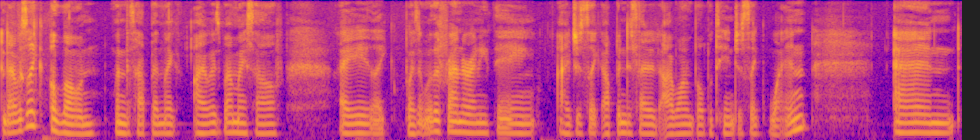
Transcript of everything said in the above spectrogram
And I was like alone when this happened. Like I was by myself. I like wasn't with a friend or anything. I just like up and decided I wanted bubble tea and just like went. And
